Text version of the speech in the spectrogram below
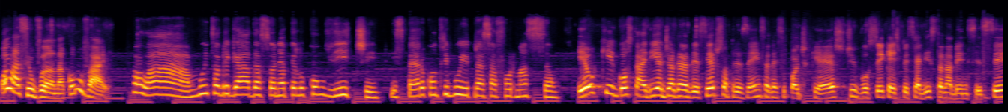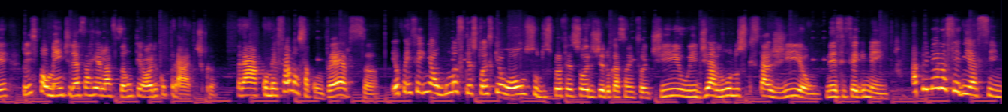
Olá, Silvana, como vai? Olá, muito obrigada, Sônia, pelo convite. Espero contribuir para essa formação. Eu que gostaria de agradecer sua presença nesse podcast, você que é especialista na BNCC, principalmente nessa relação teórico-prática. Para começar a nossa conversa, eu pensei em algumas questões que eu ouço dos professores de educação infantil e de alunos que estagiam nesse segmento. A primeira seria assim:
